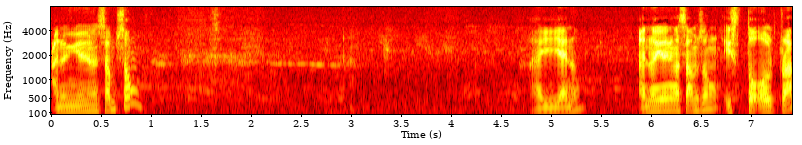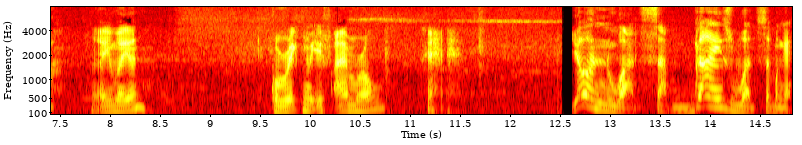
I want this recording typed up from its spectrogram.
Ano yun yung Samsung? Ay, ano? Ano yun yung Samsung? Isto Ultra? Ayun ba yun? Correct me if I'm wrong. Yon, what's up guys? What's up mga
